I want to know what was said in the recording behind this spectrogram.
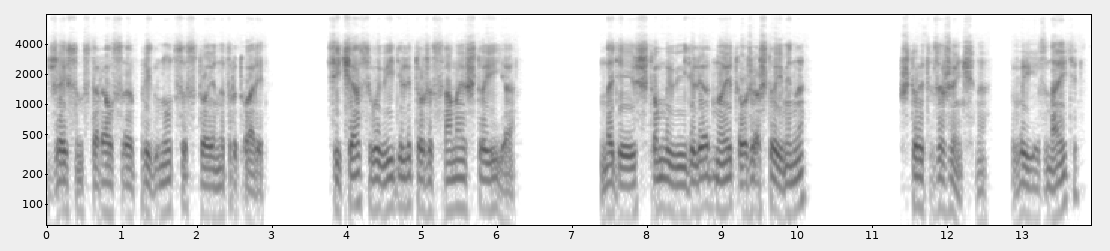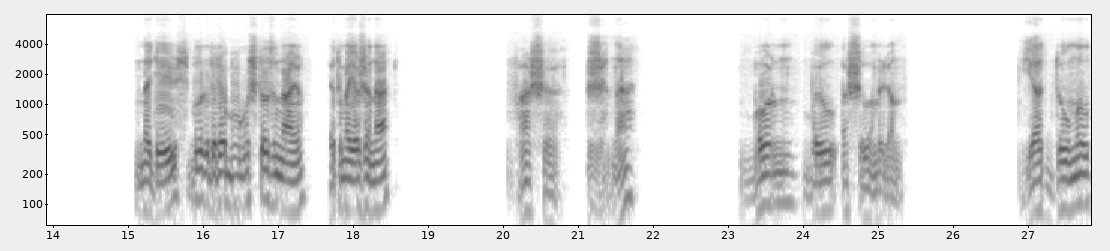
Джейсон старался пригнуться, стоя на тротуаре. «Сейчас вы видели то же самое, что и я. Надеюсь, что мы видели одно и то же. А что именно?» «Что это за женщина? Вы ее знаете?» «Надеюсь, благодаря Богу, что знаю. Это моя жена». «Ваша жена?» Борн был ошеломлен. «Я думал,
